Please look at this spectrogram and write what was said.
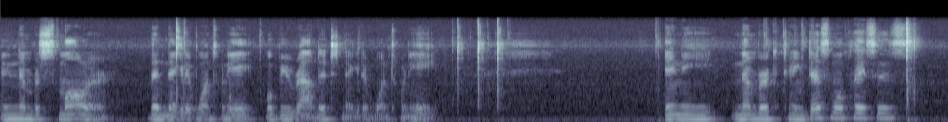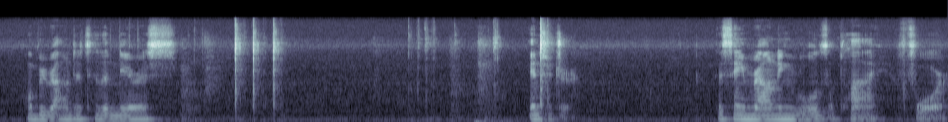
Any number smaller than negative 128 will be rounded to negative 128. Any number containing decimal places will be rounded to the nearest integer. The same rounding rules apply for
